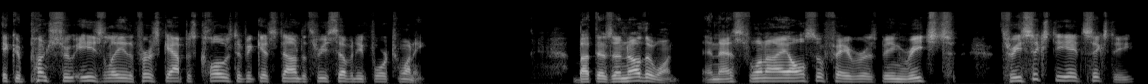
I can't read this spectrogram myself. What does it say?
It could punch through easily. The first gap is closed if it gets down to 374.20. But there's another one, and that's one I also favor as being reached 368.60.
